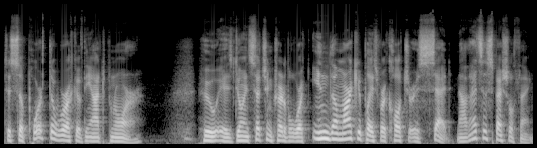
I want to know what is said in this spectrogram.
to support the work of the entrepreneur who is doing such incredible work in the marketplace where culture is set. Now, that's a special thing.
